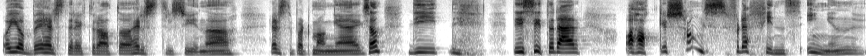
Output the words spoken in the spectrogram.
Og jobbe i Helsedirektoratet og Helsetilsynet, Helsedepartementet. ikke sant? De, de sitter der og har ikke sjans, for det fins ingen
